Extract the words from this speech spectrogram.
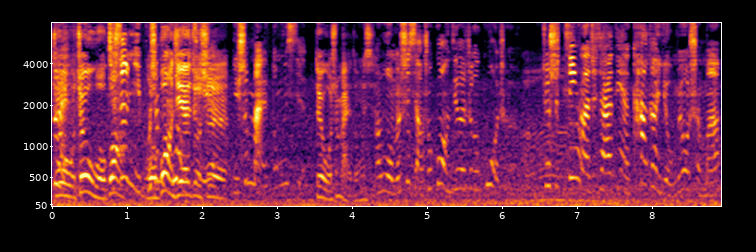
就对。就我逛其实你不是我逛街街就是你是买东西。对我是买东西。啊，我们是享受逛街的这个过程，啊。就是进了这家店看看有没有什么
